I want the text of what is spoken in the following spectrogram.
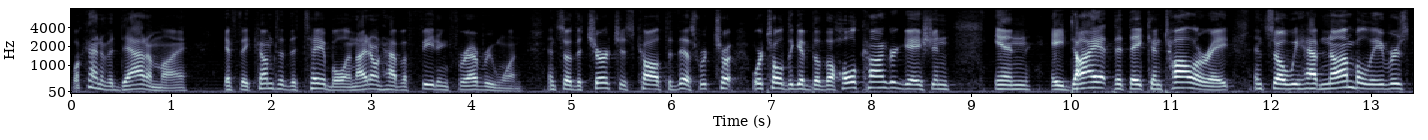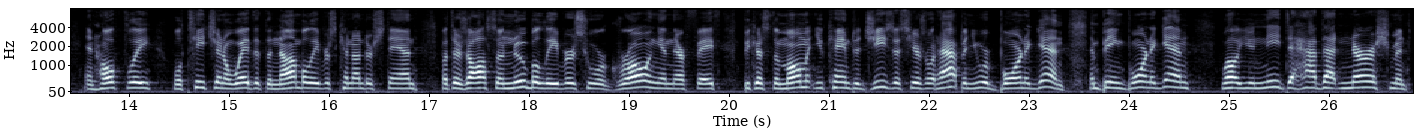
What kind of a dad am I if they come to the table and I don't have a feeding for everyone? And so the church is called to this. We're, we're told to give to the whole congregation in a diet that they can tolerate. And so we have non believers, and hopefully we'll teach in a way that the non believers can understand. But there's also new believers who are growing in their faith because the moment you came to Jesus, here's what happened you were born again. And being born again, well, you need to have that nourishment,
